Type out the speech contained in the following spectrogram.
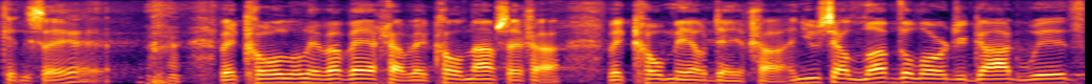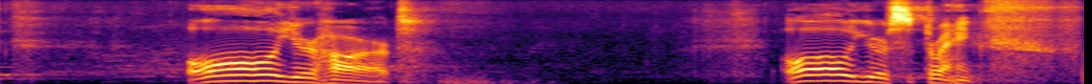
can you say it? Bechol levavecha, bechol nafsecha, bechol meodecha. And you shall love the Lord your God with all your heart, all your strength,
